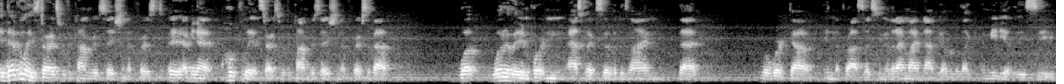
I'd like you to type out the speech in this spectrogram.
it definitely starts with a conversation at first. I mean, I, hopefully it starts with a conversation at first about what what are the important aspects of a design that were worked out in the process. You know, that I might not be able to like immediately see.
